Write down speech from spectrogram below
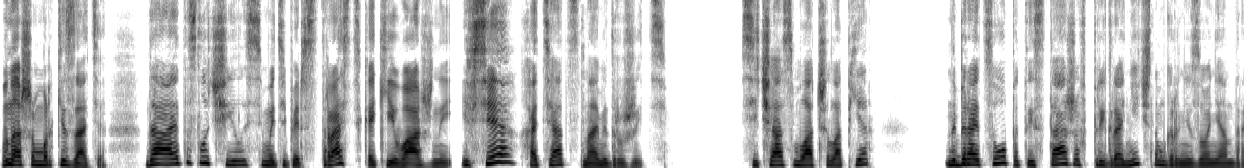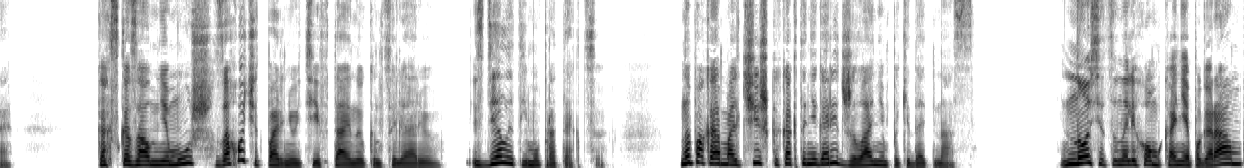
в нашем маркизате. Да, это случилось. Мы теперь страсть какие важные, и все хотят с нами дружить. Сейчас младший Лапьер набирается опыта и стажа в приграничном гарнизоне Андре. Как сказал мне муж, захочет парень уйти в тайную канцелярию, сделает ему протекцию. Но пока мальчишка как-то не горит желанием покидать нас носится на лихом коне по горам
